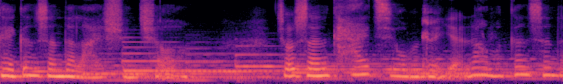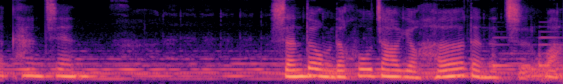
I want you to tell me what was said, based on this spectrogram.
可以更深的来寻求，求神开启我们的眼，让我们更深的看见神对我们的呼召有何等的指望。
